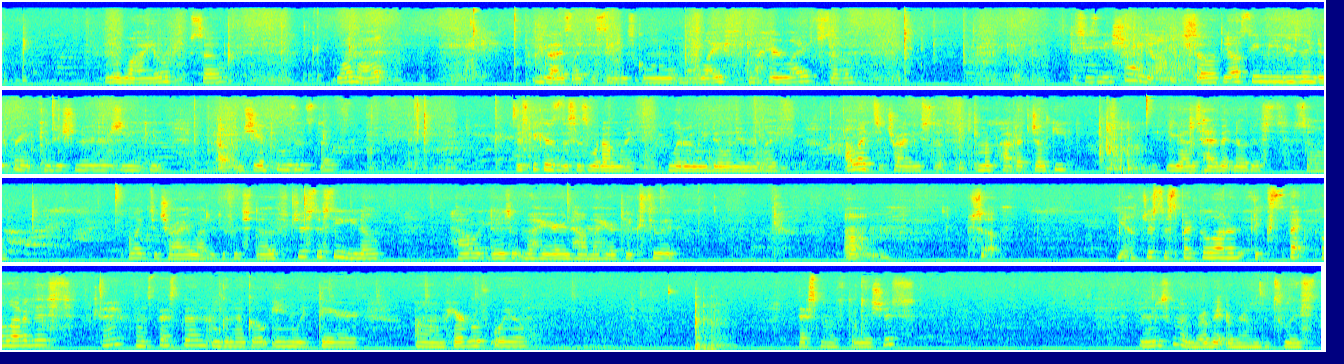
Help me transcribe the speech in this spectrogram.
in a while, so why not? You guys like to see what's going on with my life, my hair life, so this is me showing y'all. So if y'all see me using different conditioners and um, shampoos and stuff, it's because this is what I'm like literally doing in real life. I like to try new stuff. I'm a product junkie, if you guys haven't noticed. So I like to try a lot of different stuff just to see, you know, how it does with my hair and how my hair takes to it. Um, so yeah, just expect a lot of expect a lot of this. Okay, once that's done, I'm gonna go in with their um, hair growth oil that smells delicious. I'm just gonna rub it around the twist,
